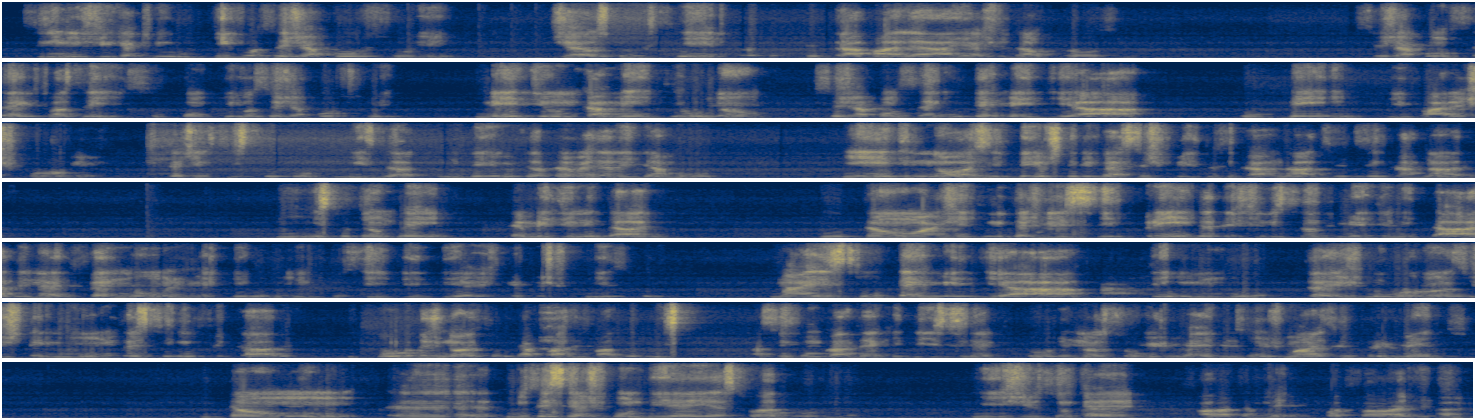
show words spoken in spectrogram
Significa que o que você já possui já é o suficiente para você trabalhar e ajudar o próximo. Você já consegue fazer isso com o que você já possui, mediunicamente ou não. Você já consegue intermediar o bem de várias formas. A gente se sintoniza com Deus através da lei de amor. E entre nós e Deus tem diversos espíritos encarnados e desencarnados. E isso também é mediunidade. Então, a gente muitas vezes se prende à definição de mediunidade, né, de fenômenos mediúnicos e de, de efeitos físicos, mas intermediar tem muitas nuances, tem muitos significados. E todos nós somos capazes de fazer isso. Assim como Kardec disse, né, que todos nós somos médios, uns mais e outros menos. Então, é, não sei se respondi aí a sua dúvida. E Gilson quer falar também. Pode falar, Gilson.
